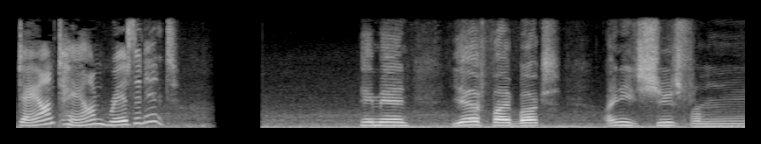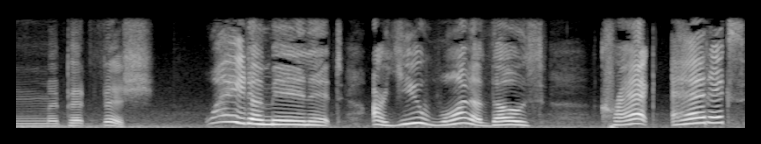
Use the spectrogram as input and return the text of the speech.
downtown resident? Hey man, yeah, five bucks? I need shoes for my pet fish. Wait a minute. Are you one of those crack addicts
